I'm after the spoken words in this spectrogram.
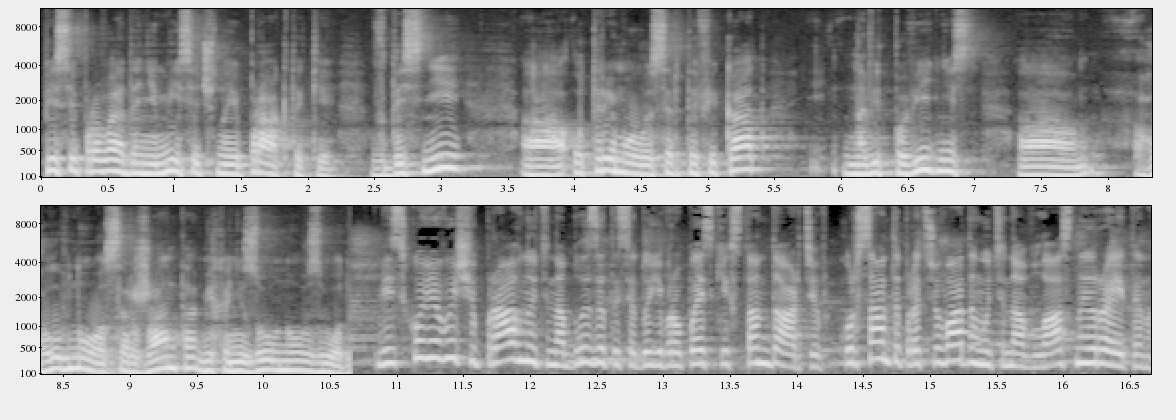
після проведення місячної практики в Десні е, отримували сертифікат на відповідність е, головного сержанта механізованого взводу. Військові виші прагнуть наблизитися до європейських стандартів. Курсанти працюватимуть на власний рейтинг.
